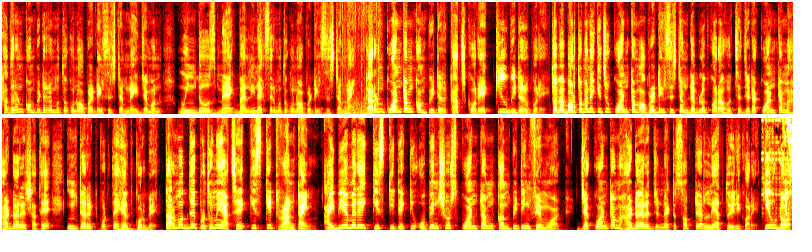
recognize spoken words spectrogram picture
সাধারণ কম্পিউটারের মতো কোনো অপারেটিং সিস্টেম নেই, যেমন উইন্ডোজ ম্যাক বা লিনাক্সের মতো কোনো অপারেটিং সিস্টেম নাই। কারণ কোয়ান্টাম কম্পিউটার কাজ করে কিউবিটের উপরে। তবে বর্তমানে কিছু কোয়ান্টাম অপারেটিং সিস্টেম ডেভেলপ করা হচ্ছে, যেটা কোয়ান্টাম হার্ডওয়্যারের সাথে ইন্টারেক্ট করতে হেল্প করবে। তার মধ্যে প্রথমেই আছে কিসকিট রান টাইম আইবিএম এর এই কিসকিট একটি open source quantum computing framework যা কোয়ান্টাম হার্ডওয়্যারের জন্য একটা সফটওয়্যার লেয়ার তৈরি করে QuDOS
